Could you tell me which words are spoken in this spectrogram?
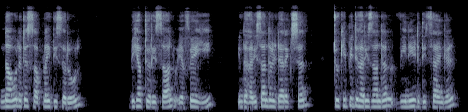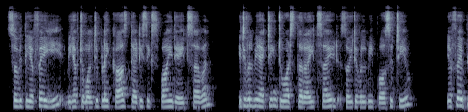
now let us apply this rule. We have to resolve FAE in the horizontal direction. To keep it horizontal we need this angle. So with the FAE we have to multiply cos 36.87 it will be acting towards the right side so it will be positive. FAB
